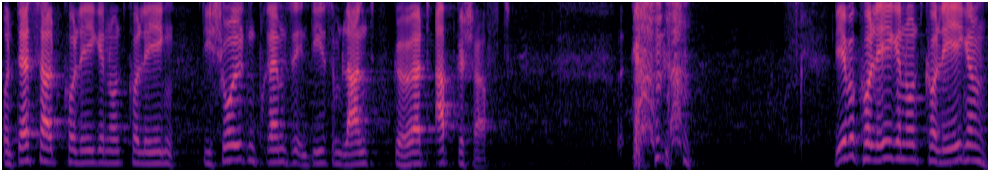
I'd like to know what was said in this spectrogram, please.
und deshalb, Kolleginnen und Kollegen, die Schuldenbremse in diesem Land gehört abgeschafft. Liebe Kolleginnen und Kollegen,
